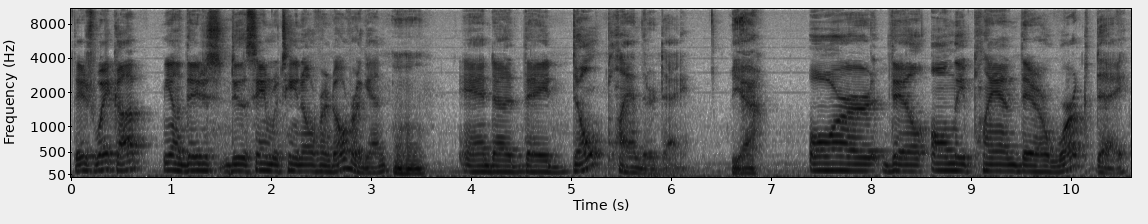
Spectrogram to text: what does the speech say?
They just wake up. You know, they just do the same routine over and over again, Mm-hmm. and uh, they don't plan their day, Yeah. or they'll only plan their work day,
